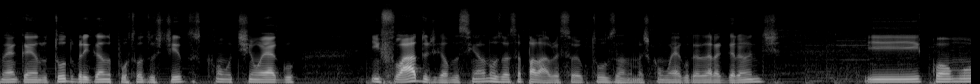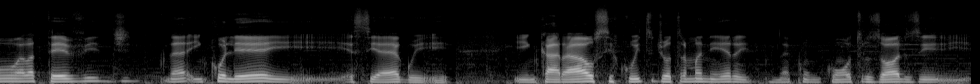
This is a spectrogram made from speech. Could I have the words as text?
né, ganhando tudo, brigando por todos os títulos, como tinha um ego inflado, digamos assim, ela não usou essa palavra, isso eu que estou usando, mas como o ego dela era grande e como ela teve de né, encolher e, esse ego e, e, encarar o circuito de outra maneira, e, né, com, com outros olhos e,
